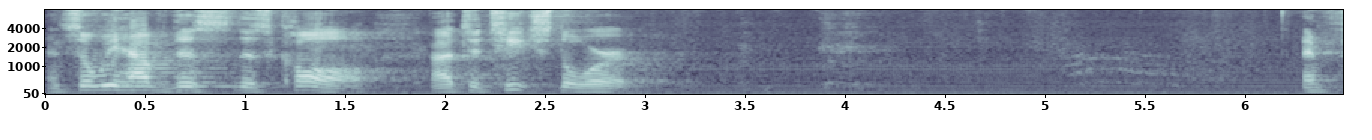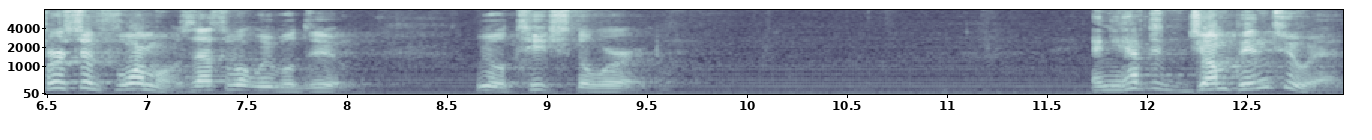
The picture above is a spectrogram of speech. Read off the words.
And so we have this, this call uh, to teach the Word. And first and foremost, that's what we will do. We will teach the Word. And you have to jump into it.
